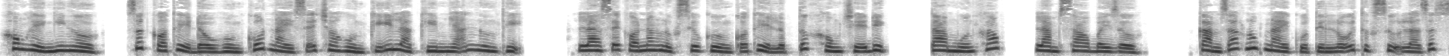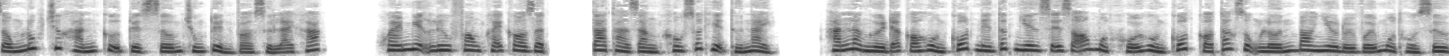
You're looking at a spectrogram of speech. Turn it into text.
Không hề nghi ngờ, rất có thể đầu hồn cốt này sẽ cho hồn kỹ là kim nhãn ngưng thị, là sẽ có năng lực siêu cường có thể lập tức khống chế địch. Ta muốn khóc, làm sao bây giờ? Cảm giác lúc này của Tiền Lỗi thực sự là rất giống lúc trước hắn cự tuyệt sớm trúng tuyển vào Sử Lai khác. Khóe miệng Lưu Phong khẽ co giật, ta thả rằng không xuất hiện thứ này. Hắn là người đã có hồn cốt nên tất nhiên sẽ rõ một khối hồn cốt có tác dụng lớn bao nhiêu đối với một hồn sư.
